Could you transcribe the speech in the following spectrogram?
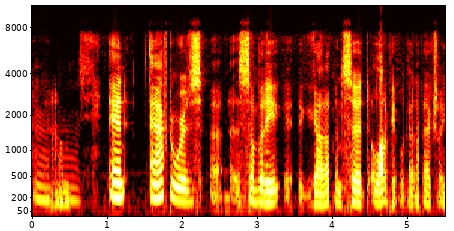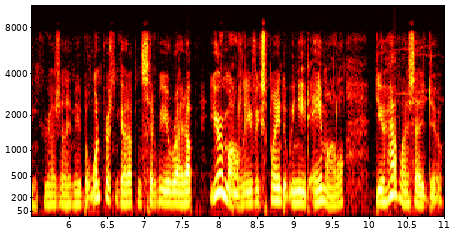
Mm-hmm. Um, and afterwards, uh, somebody got up and said, a lot of people got up actually and congratulated me, but one person got up and said, Will you write up your model? You've explained that we need a model. Do you have one? I said, I do.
